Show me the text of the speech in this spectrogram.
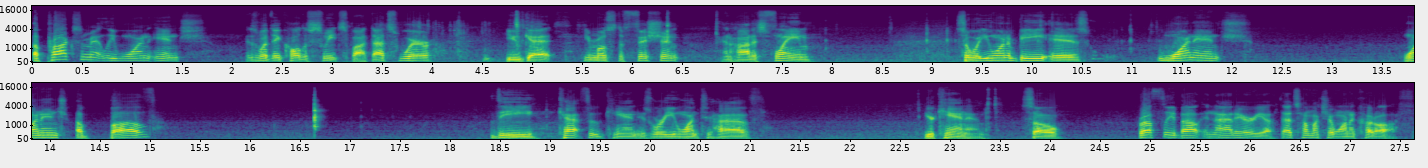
approximately one inch is what they call the sweet spot. That's where you get your most efficient and hottest flame. So what you want to be is one inch, one inch above the cat food can is where you want to have your can end. So roughly about in that area, that's how much I want to cut off.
